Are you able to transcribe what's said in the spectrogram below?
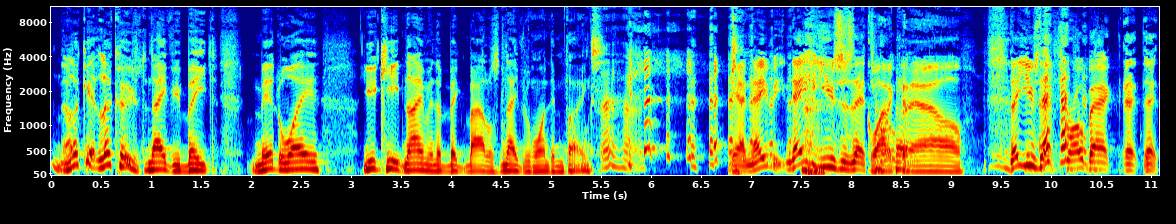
Look at look who's the Navy beat midway. You keep naming the big battles. Navy won them things. Uh-huh. Yeah, Navy Navy uses that throwback. Guadalcanal. They use that throwback that, that,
